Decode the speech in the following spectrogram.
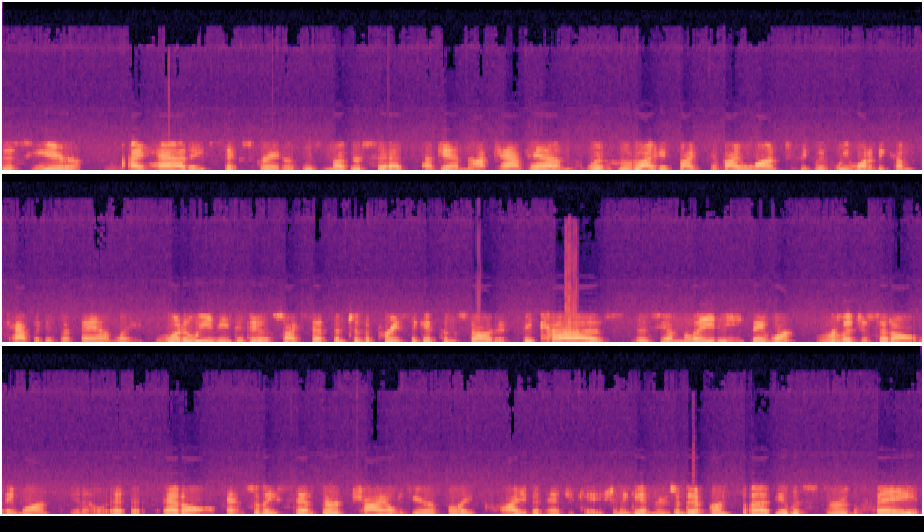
this year, I had a sixth grader whose mother said, again, not cap him. Who do I? If I if I want to be, if we want to become Catholic as a family, what do we need to do? So I sent them to the priest to get them started because this young lady, they weren't religious at all. They weren't, you know, at, at all. And so they sent their child here for a private education. Again, there's a difference, but it was through the faith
